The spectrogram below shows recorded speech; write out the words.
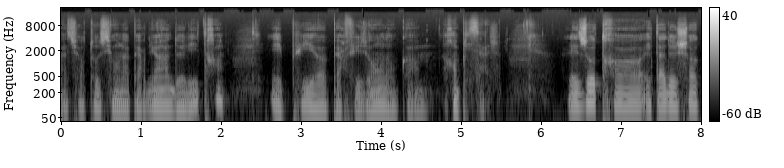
euh, surtout si on a perdu un à 2 litres, et puis euh, perfusion, donc remplissage. Les autres états de choc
